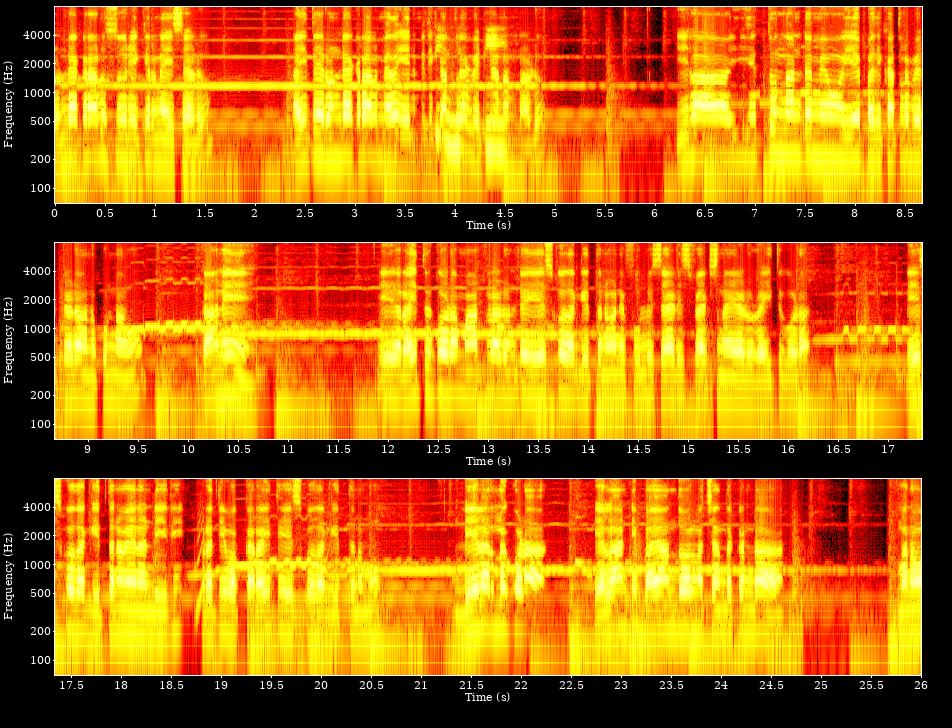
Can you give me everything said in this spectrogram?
రెండు ఎకరాలు సూర్యకిరణ వేసాడు. అయితే రెండు ఎకరాల మీద ఎనిమిది కట్టలే పెట్టాడు అన్నాడు ఇలా ఈ ఎత్తు ఉందంటే మేము ఏ పది కట్టలు పెట్టాడో అనుకున్నాము. కానీ రైతు కూడా మాట్లాడుంటే వేసుకోదగ్గ ఇత్తనం అని ఫుల్ సాటిస్ఫాక్షన్ అయ్యాడు రైతు కూడా. వేసుకోదగ్గ ఇత్తనమేనండి ఇది. ప్రతి ఒక్క రైతు వేసుకోదగ్గ ఇత్తనము. డీలర్లు కూడా ఎలాంటి భయాందోళన చెందకుండా మనం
